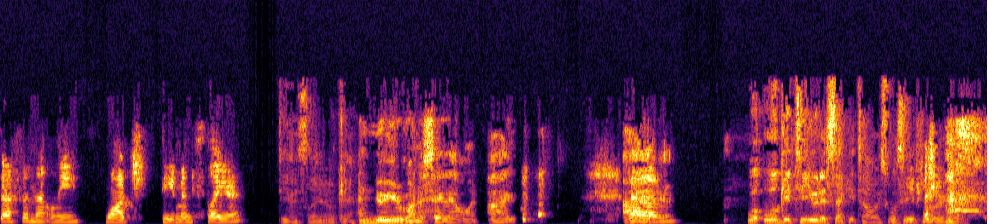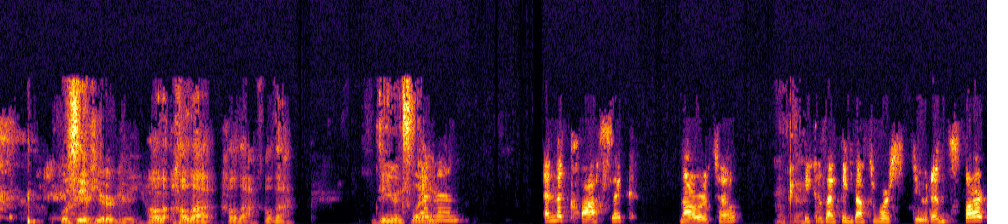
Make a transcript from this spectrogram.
definitely watch Demon Slayer. Demon Slayer, okay. I knew you were going to say that one. I, I um, we'll, we'll get to you in a second, Thomas. We'll see if you agree. we'll see if you agree. Hold on, hold on, hold on, hold on. Demon Slayer? And then, and the classic Naruto. Okay. Because I think that's where students start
